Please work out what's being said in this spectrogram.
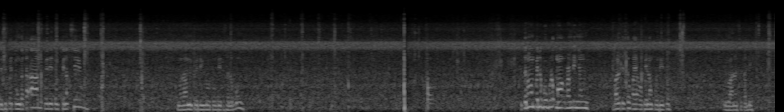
Pwede po itong gataan, pwede itong pinaksiw. Marami pwedeng luto dito sa lubong. Ito naman pinabubulok mga kambing yung balit ito kaya okay lang po dito. Iwanan sa tabi.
